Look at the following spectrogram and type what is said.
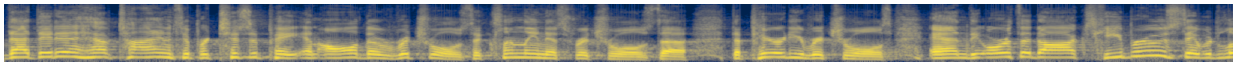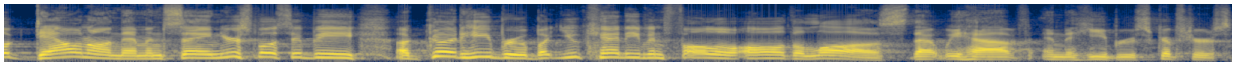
that they didn't have time to participate in all the rituals, the cleanliness rituals, the, the purity rituals. And the Orthodox Hebrews, they would look down on them and saying, You're supposed to be a good Hebrew, but you can't even follow all the laws that we have in the Hebrew scriptures.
